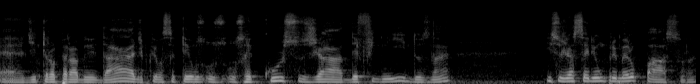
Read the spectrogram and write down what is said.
eh, de interoperabilidade, porque você tem os, os- os recursos já definidos, né? Isso já seria um primeiro passo, né?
